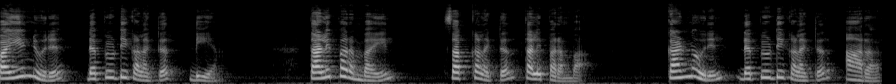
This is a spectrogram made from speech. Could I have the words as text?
Payyanur deputy collector D M. തളിപ്പറമ്പായിൽ സബ് കളക്ടർ തളിപ്പറമ്പ. കണ്ണൂരിൽ deputy collector R R.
